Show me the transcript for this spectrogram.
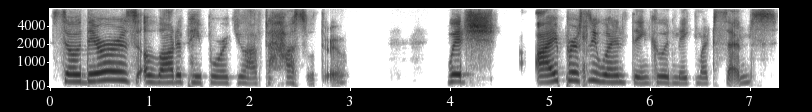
So there is a lot of paperwork you'll have to hassle through, which I personally wouldn't think it would make much sense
